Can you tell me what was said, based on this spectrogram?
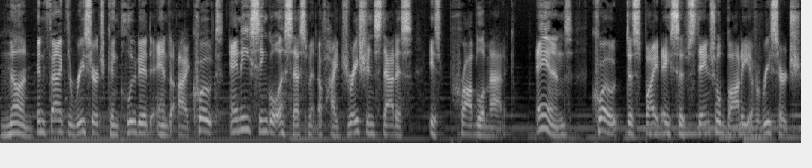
None. In fact, the research concluded, and I quote, any single assessment of hydration status is problematic. And Quote, despite a substantial body of research,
